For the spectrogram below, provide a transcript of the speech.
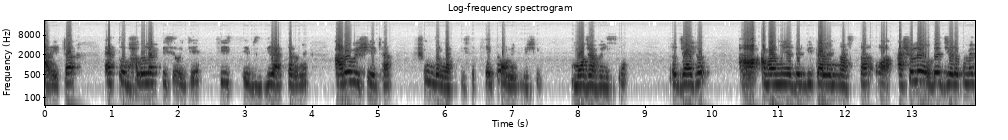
আর এটা এত ভালো লাগতেছে ওই যে চিজ চিপস দেওয়ার কারণে। আরও বেশি এটা সুন্দর লাগতেছে। খেতে অনেক বেশি মজা হয়েছে। তো যাই হোক আমার মেয়েদের বিকালের নাস্তা আসলে ওদের যেরকমের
